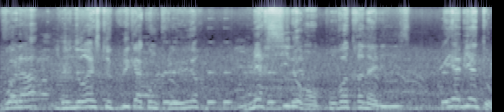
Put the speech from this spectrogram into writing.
Voilà, il ne nous reste plus qu'à conclure. Merci Laurent pour votre analyse et à bientôt.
